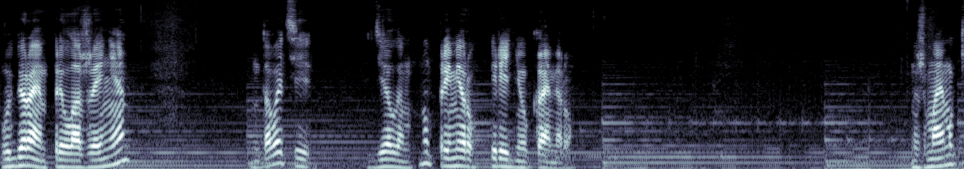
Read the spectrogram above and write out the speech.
Выбираем приложение. Давайте сделаем, ну, к примеру, переднюю камеру. Нажимаем ОК.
